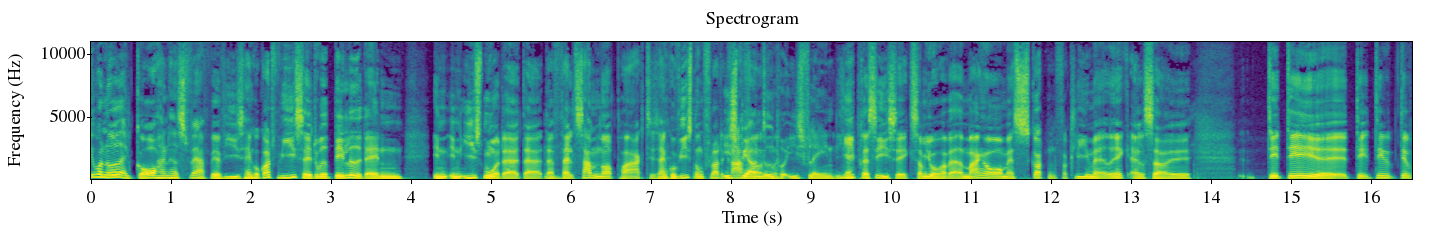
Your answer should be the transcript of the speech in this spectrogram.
det var noget, Al Gore han havde svært ved at vise. Han kunne godt vise, du ved, billedet af en, en, en ismur, der, der, der mm. faldt sammen op på Arktis. Han kunne vise nogle flotte Isbjørn ude på isflagen. Lige ja. præcis, ikke? Som jo har været mange år med skotten for klimaet, ikke? Altså... Øh, det, det, øh, det, det, det,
